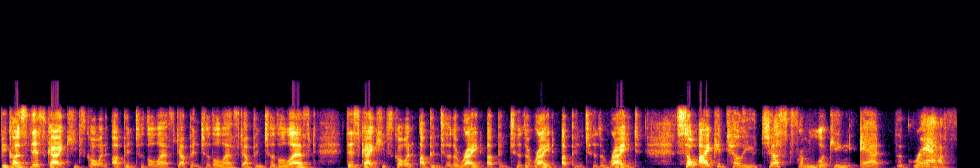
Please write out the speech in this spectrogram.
because this guy keeps going up and to the left, up and to the left, up and to the left. This guy keeps going up and to the right, up and to the right, up and to the right. So I can tell you just from looking at the graph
